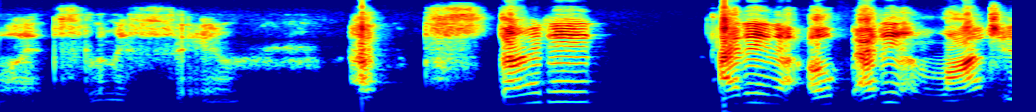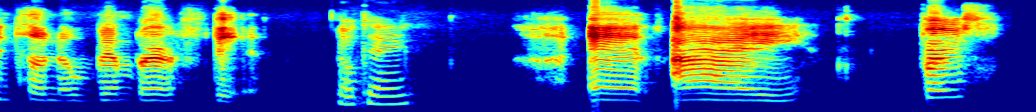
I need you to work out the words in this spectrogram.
months. Let me see. I started. I didn't. Op- I didn't launch until November fifth. Okay. And I first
